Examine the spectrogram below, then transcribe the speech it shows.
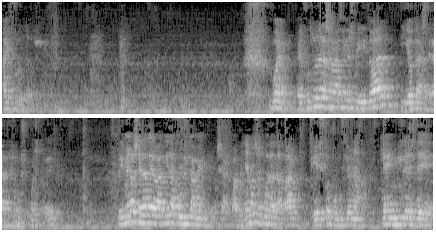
hay frutos. Bueno, el futuro de la sanación espiritual y otras terapias, por supuesto. ¿eh? Primero será debatida públicamente, o sea, cuando ya no se pueda tapar que esto funciona, que hay miles de,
